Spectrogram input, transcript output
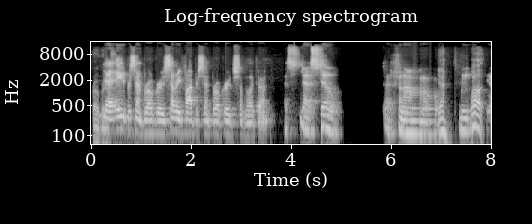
brokerage. yeah, eighty percent brokerage, seventy five percent brokerage, something like that. That's that's still a phenomenal. Yeah. week. Well, Yeah.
